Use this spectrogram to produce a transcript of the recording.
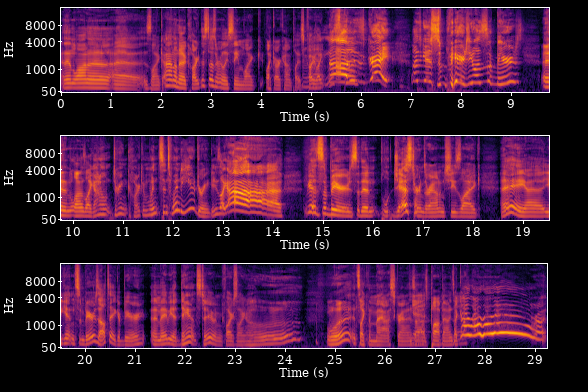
And then Lana uh, is like, I don't know, Clark. This doesn't really seem like like our kind of place. Clark's Yeah, like, No, this is great. Let's get some beers. You want some beers? And Lana's like, I don't drink, Clark. And when since when do you drink? He's like, Ah, get some beers. And then Jess turns around and she's like, Hey, uh, you getting some beers? I'll take a beer and maybe a dance too. And Clark's like, Huh? What? It's like the mask, around His Yeah. eyes pop out. He's like, Yeah. Right?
